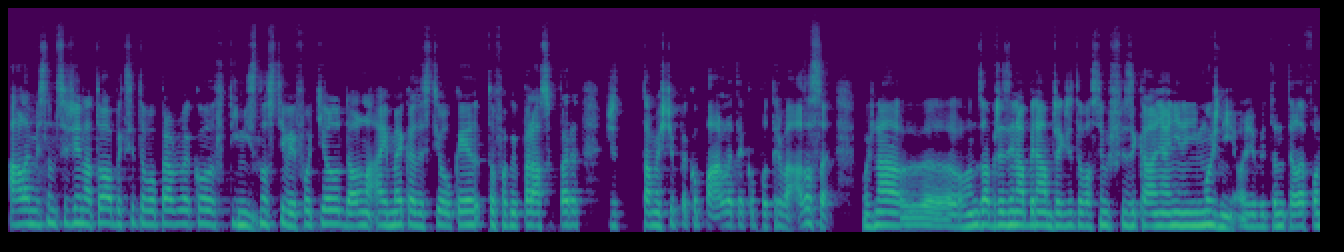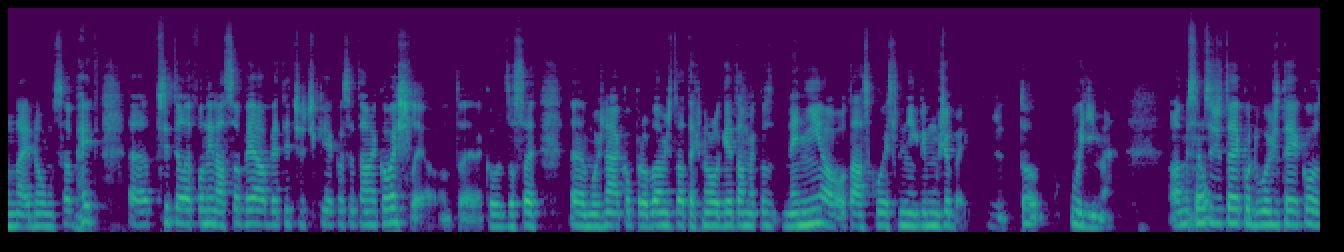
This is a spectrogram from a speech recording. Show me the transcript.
ale myslím si, že na to, abych si to opravdu jako v té místnosti vyfotil, dal na iMac a zjistil, OK, to fakt vypadá super, že tam ještě jako pár let jako potrvá. A zase, možná uh, Honza Březina by nám řekl, že to vlastně už fyzikálně ani není možný, jo? že by ten telefon najednou musel být uh, tři telefony na sobě, aby ty čočky jako se tam jako vešly. Jo? To je jako zase uh, možná jako problém, že ta technologie tam jako není a otázkou, jestli někdy může být. Že to uvidíme. Ale myslím no. si, že to je jako důležité jako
